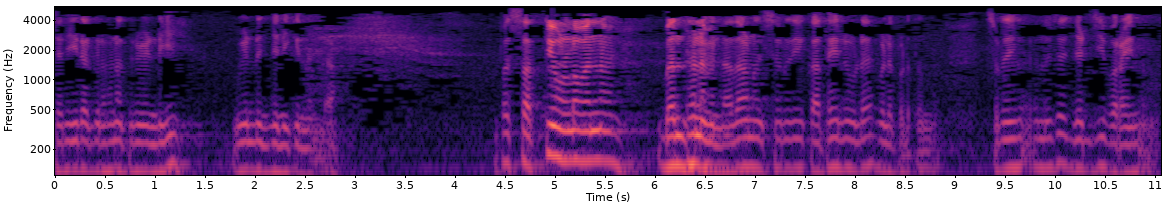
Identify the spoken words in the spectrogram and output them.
ശരീരഗ്രഹണത്തിന് വേണ്ടി വീണ്ടും ജനിക്കുന്നില്ല. അപ്പൊ സത്യമുള്ളവന് ബന്ധനമില്ല. അതാണ് ശ്രുതി കഥയിലൂടെ വെളിപ്പെടുത്തുന്നത്. ശ്രുതി എന്ന് വെച്ചാൽ ജഡ്ജി പറയുന്നു.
